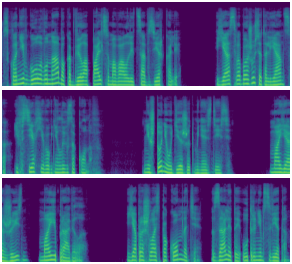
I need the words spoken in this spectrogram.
Склонив голову набок, обвела пальцем овал лица в зеркале. Я освобожусь от альянса и всех его гнилых законов. Ничто не удержит меня здесь. Моя жизнь, мои правила. Я прошлась по комнате, залитой утренним светом.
